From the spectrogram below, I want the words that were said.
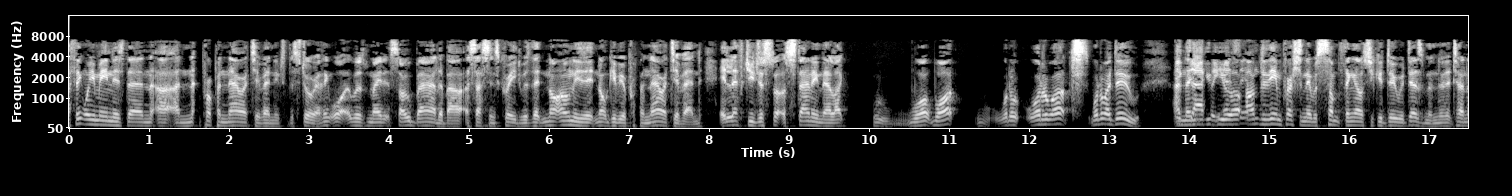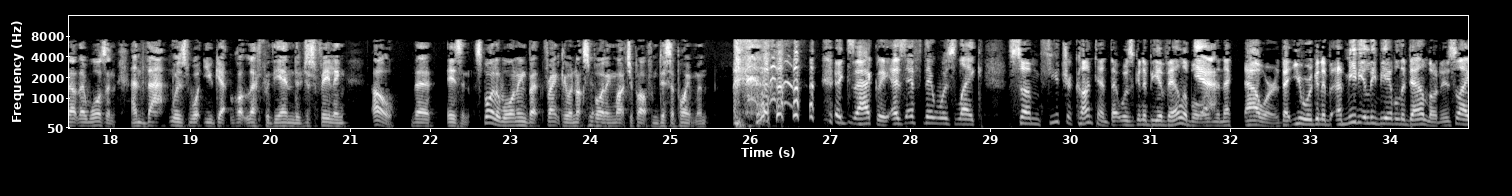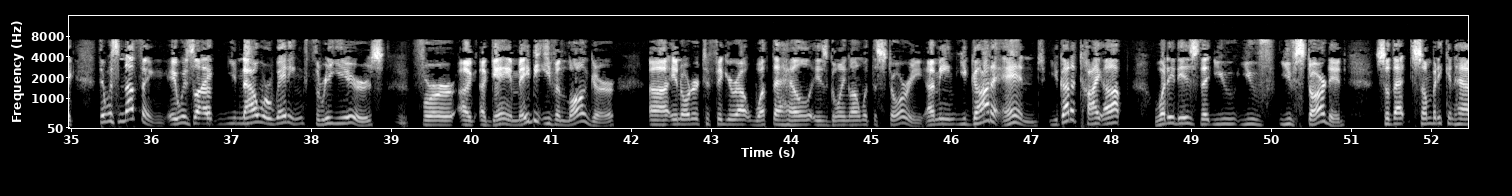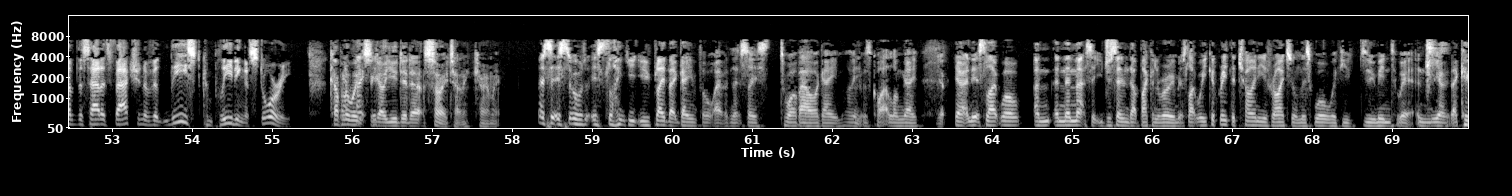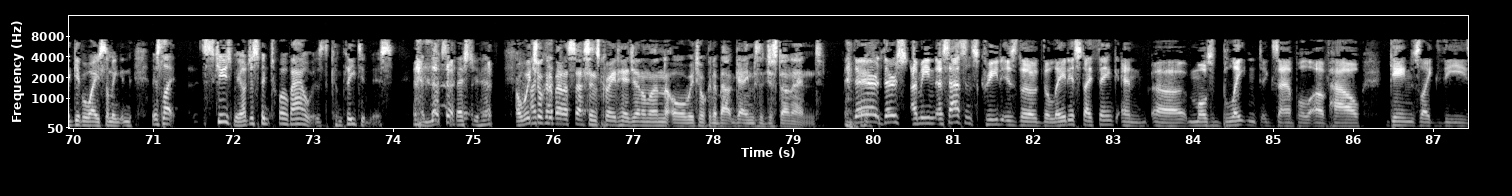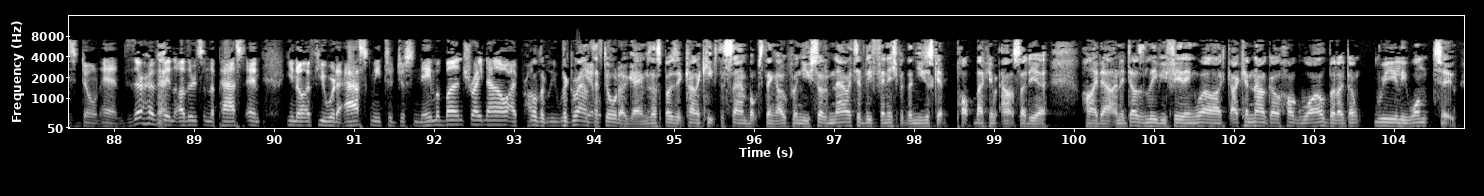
I think what you mean is then uh, a n- proper narrative ending to the story. I think what was made it so bad about Assassin's Creed was that not only did it not give you a proper narrative end, it left you just sort of standing there like, what, what, what, do- what, do- what, what do I do? And Exactly, then you, you as were if- under the impression there was something else you could do with Desmond, and it turned out there wasn't. And that was what you get got left with the end of just feeling, oh, there isn't. Spoiler warning, but frankly, we're not spoiling much apart from disappointment. exactly. As if there was like some future content that was going to be available Yeah. in the next hour that you were going to immediately be able to download. And it's like, there was nothing. It was like, you, now we're waiting three years for a, a game, maybe even longer, uh, in order to figure out what the hell is going on with the story. I mean, you gotta end, you gotta tie up what it is that you, you've, you've started so that somebody can have the satisfaction of at least completing a story. A couple of weeks ago, you did a. Sorry, Tony. Carry on, mate. It's, it's, it's like you, you played that game for whatever, let's say 12 hour game. I think mm. it was quite a long game. Yep. Yeah, and it's like, well, and, and then that's it. You just ended up back in the room. It's like, well, you could read the Chinese writing on this wall if you zoom into it and, you know, that could give away something. And it's like, excuse me, I just spent 12 hours completing this. And that's the best you have. Are we talking about Assassin's Creed here, gentlemen, or are we talking about games that just don't end? There, there's, I mean, Assassin's Creed is the the latest, I think, and uh, most blatant example of how games like these don't end. There have Yeah. been others in the past, and you know, if you were to ask me to just name a bunch right now, I Well, probably the, would the Grand Theft Auto games, I suppose it kind of keeps the sandbox thing open. You sort of narratively finish, but then you just get popped back in, outside your hideout, and it does leave you feeling, well, I, I can now go hog wild, but I don't really want to.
